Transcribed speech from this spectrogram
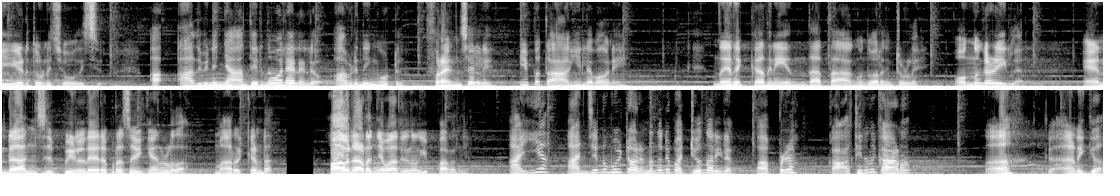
കീ എടുത്തുകൊണ്ട് ചോദിച്ചു. "അ- അത് പിന്നെ ഞാൻ തരുന്ന പോലെ അല്ലല്ലോ അവിടുന്ന് ഇങ്ങോട്ട്. ഫ്രഞ്ച് അല്ലേ? ഇപ്പൊ താങ്ങില്ല മോനെ. നിനക്കതിന് എന്താ താങ്ങുന്ന് പറഞ്ഞിട്ടുള്ളേ? ഒന്നും കഴിയില്ല. എന്റെ അഞ്ച് പിള്ളേരെ പ്രസവിക്കാനുള്ളതാ. മറക്കണ്ട. അവൻ അടഞ്ഞ വാതിൽ നോക്കി പറഞ്ഞു. അയ്യ അഞ്ചെണ്ണം പോയിട്ട് ഒരെണ്ണം തന്നെ പറ്റുമെന്നറിയില്ല അപ്പോഴാ കാത്തിരുന്ന് കാണാം. ആ കാണിക്കാം.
